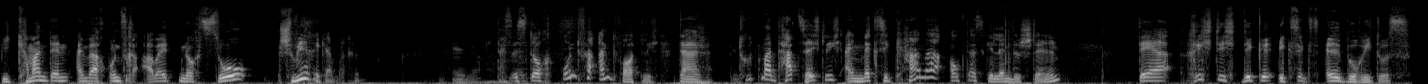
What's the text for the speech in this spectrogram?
Wie kann man denn einfach unsere Arbeit noch so schwieriger machen? Ja. Das ist doch unverantwortlich. Da tut man tatsächlich einen Mexikaner auf das Gelände stellen, der richtig dicke XXL-Burritos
